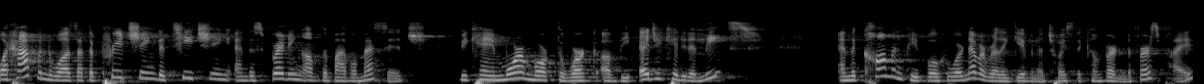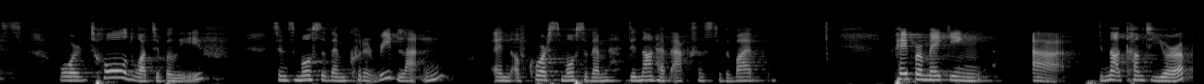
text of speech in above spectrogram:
what happened was that the preaching, the teaching, and the spreading of the Bible message became more and more the work of the educated elites and the common people who were never really given a choice to convert in the first place were told what to believe since most of them couldn't read Latin and of course most of them did not have access to the Bible. Paper making uh, did not come to Europe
